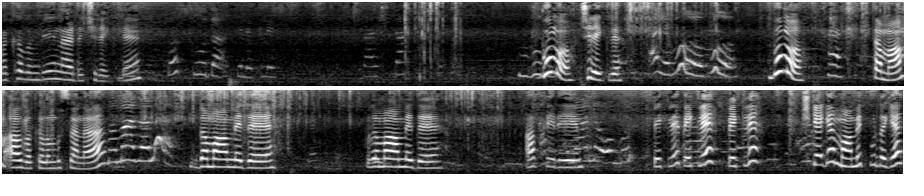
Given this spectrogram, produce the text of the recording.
Bakalım bir nerede çilekli? Bak burada çilekli. Başka? Bu mu çilekli? Hayır bu bu. Bu mu? He. Tamam al bakalım bu sana. Mama. Bu da Muhammed'e. Bu da Muhammed'e. Aferin. Bekle bekle bekle. Şu gel gel Muhammed burada gel.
